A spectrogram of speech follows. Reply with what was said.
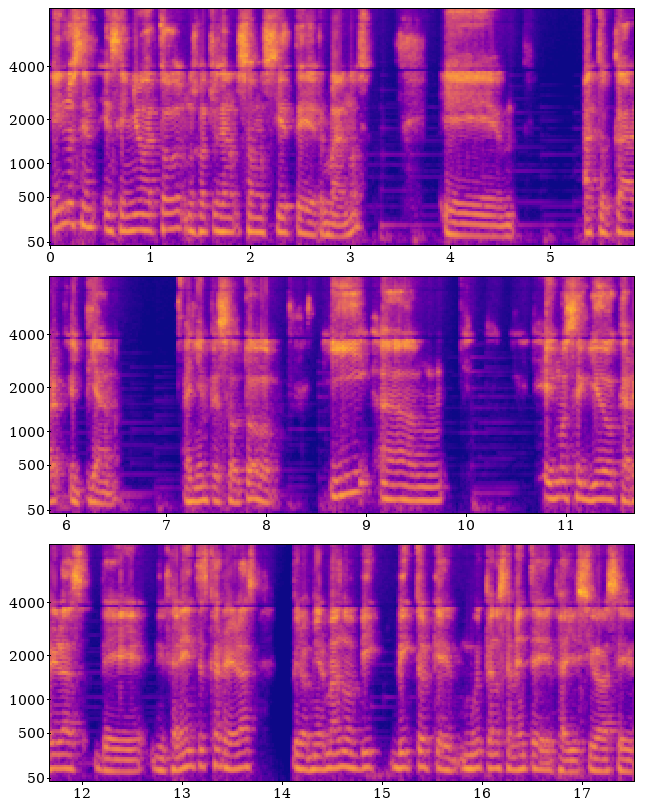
él nos enseñó a todos, nosotros somos siete hermanos, eh, a tocar el piano. Ahí empezó todo. Y hemos seguido carreras de diferentes carreras, pero mi hermano Víctor, que muy penosamente falleció hace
